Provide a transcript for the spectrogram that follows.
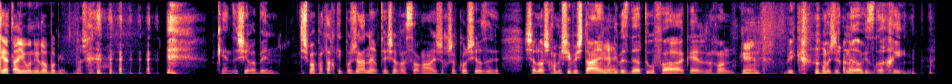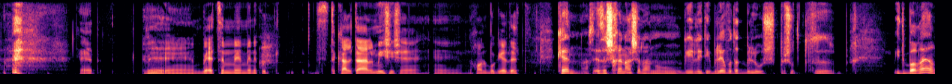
בחייאת עיוני לא בוגד, מה שנקרא. כן, זה שיר הבן. תשמע, פתחתי פה ז'אנר, תשע ועשרה, יש עכשיו כל שיר זה שלוש חמישי ושתיים, כן. אני בשדה התעופה, כאלה, נכון? כן, בעיקר בז'אנר המזרחי. כן. ובעצם אה, מנקוד... הסתכלת על מישהי ש... אה, נכון, בוגדת. כן, איזה שכנה שלנו, גיליתי בלי עבודת בילוש, פשוט אה, התברר,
